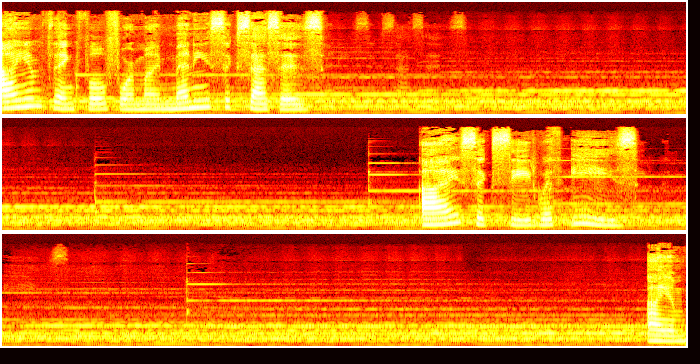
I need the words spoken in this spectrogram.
I am thankful for my many successes. I succeed with ease. I am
